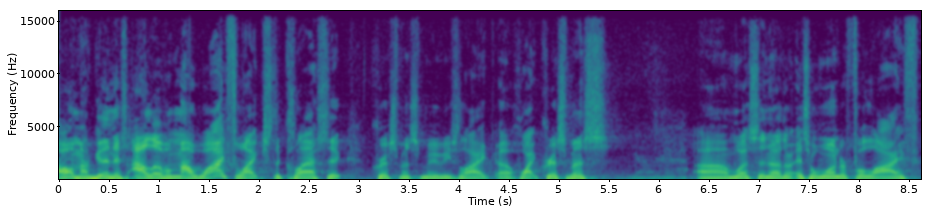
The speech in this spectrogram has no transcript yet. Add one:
Oh my goodness, I love them. My wife likes the classic Christmas movies like uh, White Christmas. Um, what's another? It's a Wonderful Life.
